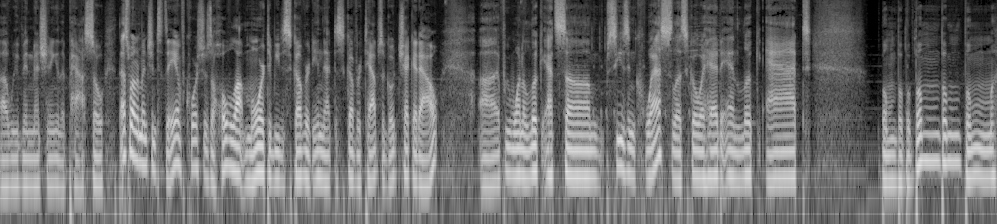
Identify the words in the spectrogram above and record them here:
uh, we've been mentioning in the past. So that's what I mentioned today. Of course, there's a whole lot more to be discovered in that Discover tab, so go check it out. Uh, if we want to look at some season quests, let's go ahead and look at. Boom, boom, boom, boom, boom.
